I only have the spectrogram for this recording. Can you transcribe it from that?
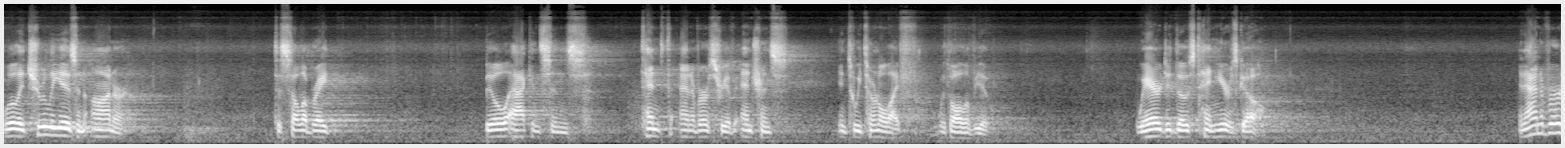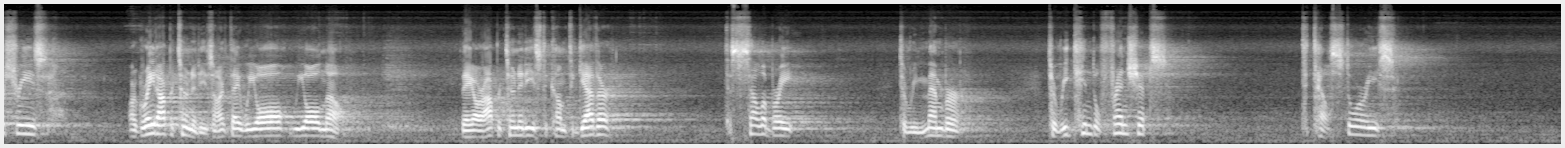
Well, it truly is an honor to celebrate Bill Atkinson's 10th anniversary of entrance into eternal life with all of you. Where did those 10 years go? And anniversaries are great opportunities, aren't they? We all, we all know. They are opportunities to come together, to celebrate, to remember, to rekindle friendships, to tell stories,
